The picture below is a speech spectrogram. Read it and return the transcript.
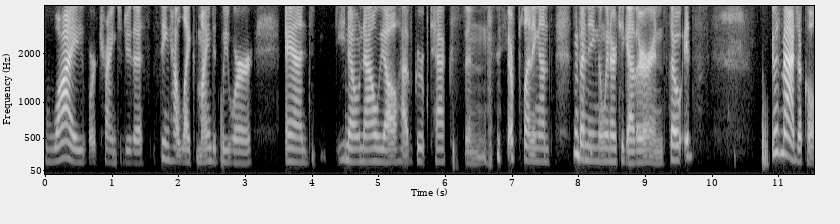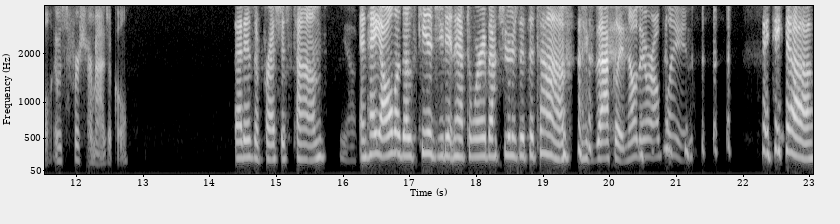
why we're trying to do this seeing how like-minded we were and you know now we all have group texts and are planning on spending the winter together. And so it's it was magical. It was for sure magical. That is a precious time. Yeah. And hey all of those kids you didn't have to worry about yours at the time. Exactly. No they were all playing. Yeah.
